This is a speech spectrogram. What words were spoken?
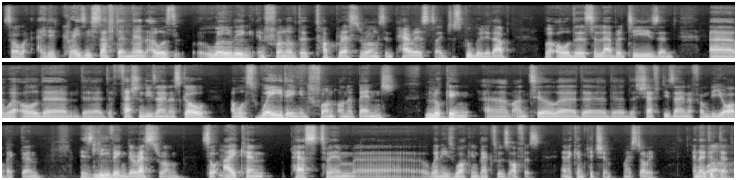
So I did crazy stuff then, man. I was waiting in front of the top restaurants in Paris. I just googled it up, where all the celebrities and uh, where all the, the, the fashion designers go. I was waiting in front on a bench, looking um, until uh, the, the the chef designer from Dior back then is leaving the restaurant, so mm. I can pass to him uh, when he's walking back to his office, and I can pitch him my story. And I wow. did that.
